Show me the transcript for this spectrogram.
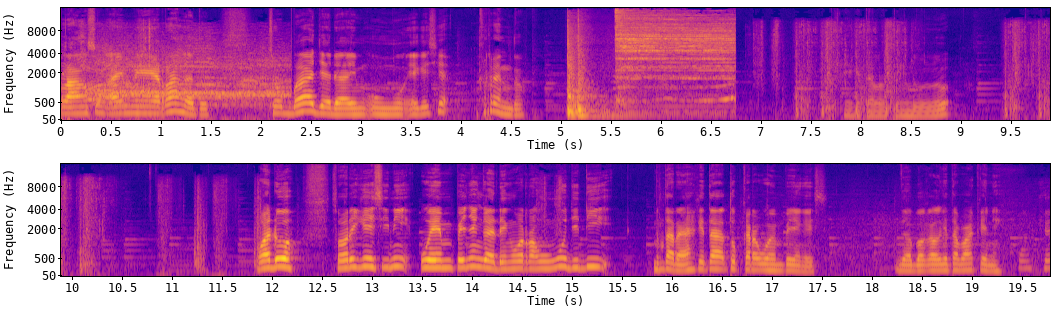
langsung aim merah nggak tuh? Coba aja ada aim ungu ya guys ya. Keren tuh. Oke, kita looting dulu. Waduh, sorry guys, ini UMP-nya nggak ada yang warna ungu jadi bentar ya, kita tukar UMP-nya guys. Nggak bakal kita pakai nih. Oke.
